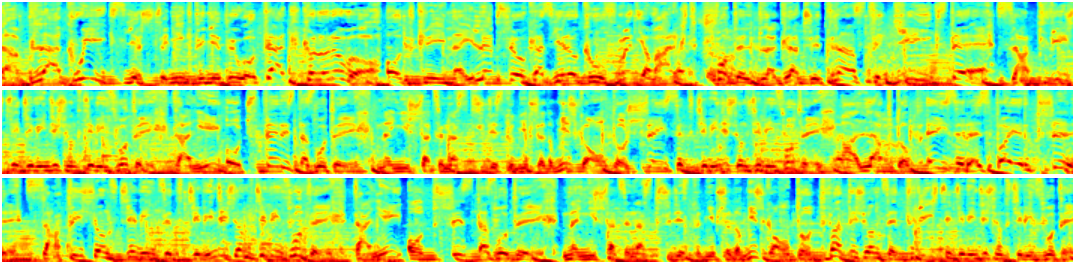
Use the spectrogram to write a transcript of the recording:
Na Black Weeks jeszcze nigdy nie było tak kolorowo. Odkryj najlepsze okazje roku w MediaMarkt. Fotel dla graczy Trust GXD za 299 zł. Taniej o 400 zł. Najniższa cena z 30 dni przed obniżką to 699 zł. A laptop Acer Aspire 3 za 1999 zł. Taniej o 300 zł. Najniższa cena z 30 dni przed obniżką to 2299 zł.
